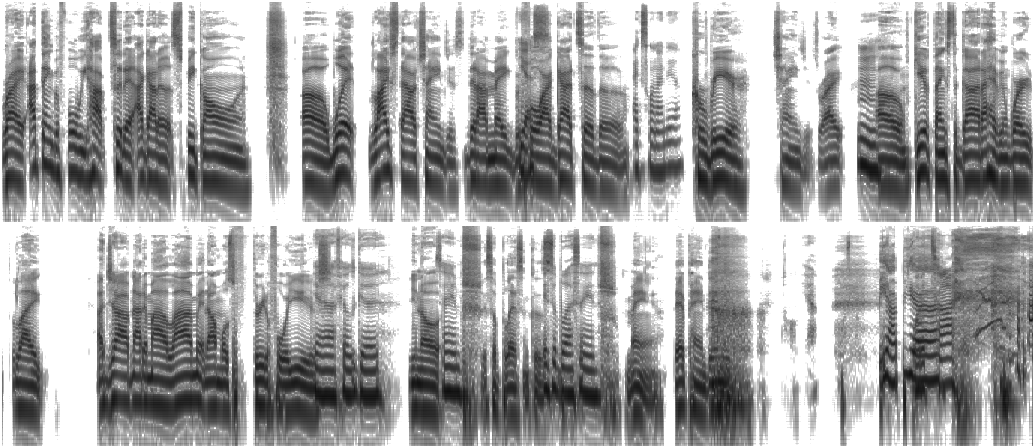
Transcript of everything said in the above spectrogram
Right. I think before we hop to that, I gotta speak on uh what lifestyle changes did I make before Yes. I got to the Excellent idea. career changes, right? Mm. Um, give thanks to God. I haven't worked like a job not in my alignment in almost three to four years. Yeah, that feels good. You know, Same. it's a blessing because It's a blessing. man, that pandemic. oh yeah. yeah, What a yeah. time.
